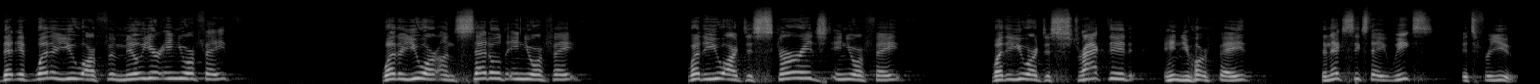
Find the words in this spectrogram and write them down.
that if whether you are familiar in your faith, whether you are unsettled in your faith, whether you are discouraged in your faith, whether you are distracted in your faith, the next six to eight weeks, it's for you.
